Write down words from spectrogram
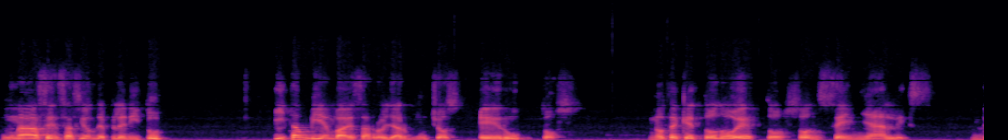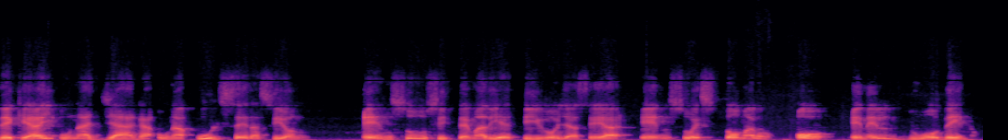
una sensación de plenitud. Y también va a desarrollar muchos eructos. Note que todo esto son señales de que hay una llaga, una ulceración en su sistema digestivo, ya sea en su estómago o en el duodeno.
